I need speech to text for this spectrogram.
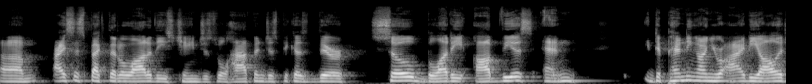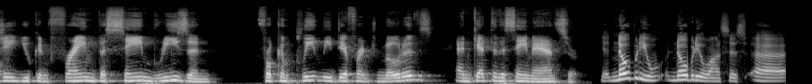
um, I suspect that a lot of these changes will happen just because they're so bloody obvious. And depending on your ideology, you can frame the same reason for completely different motives and get to the same answer. Yeah, nobody nobody wants this. Uh,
